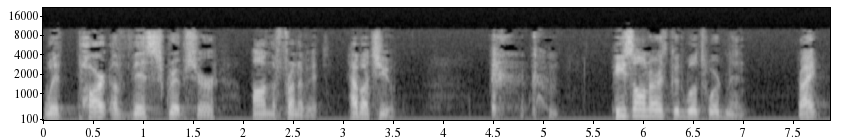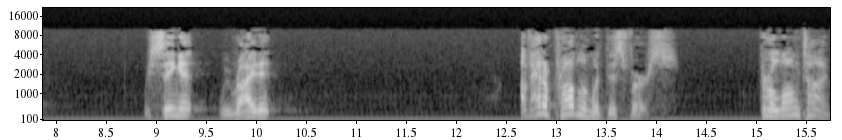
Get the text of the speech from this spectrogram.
with part of this scripture on the front of it. How about you? Peace on earth, goodwill toward men. Right? We sing it, we write it. I've had a problem with this verse for a long time.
